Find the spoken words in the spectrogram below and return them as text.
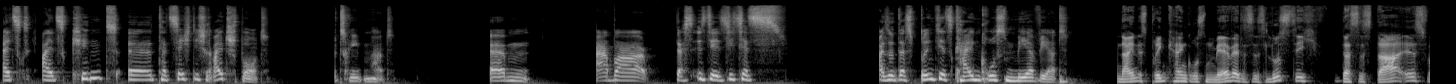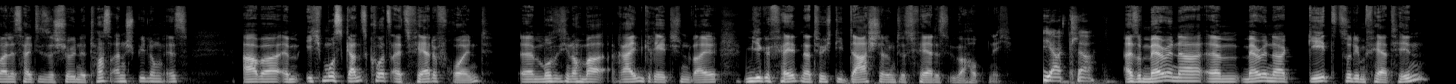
als, als Kind äh, tatsächlich Reitsport betrieben hat. Ähm, aber das ist jetzt, ist jetzt, also das bringt jetzt keinen großen Mehrwert. Nein, es bringt keinen großen Mehrwert. Es ist lustig, dass es da ist, weil es halt diese schöne Toss-Anspielung ist. Aber ähm, ich muss ganz kurz als Pferdefreund äh, muss ich noch mal reingrätschen, weil mir gefällt natürlich die Darstellung des Pferdes überhaupt nicht. Ja, klar. Also Mariner, ähm, Mariner geht zu dem Pferd hin.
